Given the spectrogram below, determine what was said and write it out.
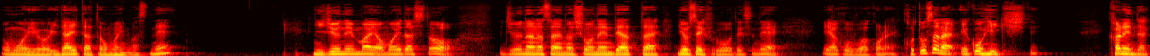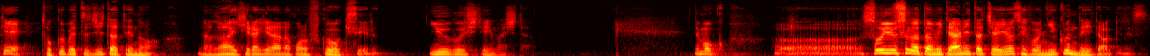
思いを抱いたと思いますね。20年前思い出すと、17歳の少年であったヨセフをですね、ヤコブはこれ、ことさらエコひいきして、彼にだけ特別仕立ての長いひらひらなこの服を着せる。優遇していました。でも、そういう姿を見て兄たちはヨセフを憎んでいたわけです。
